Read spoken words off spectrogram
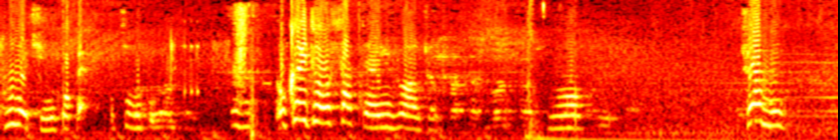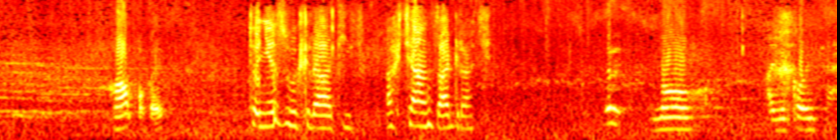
Tu lecimy chłopie. Lecimy. Okej, to ostatnia i wyłączam. No. Czemu? Aha, okej. To niezły kreatyw, a chciałam zagrać. No, a nie końca.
